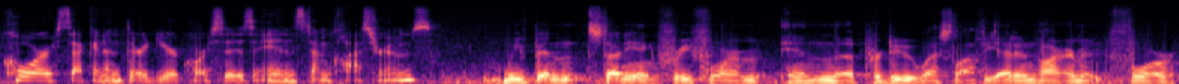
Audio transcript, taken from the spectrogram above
core second and third year courses in STEM classrooms. We've been studying Freeform in the Purdue West Lafayette environment for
